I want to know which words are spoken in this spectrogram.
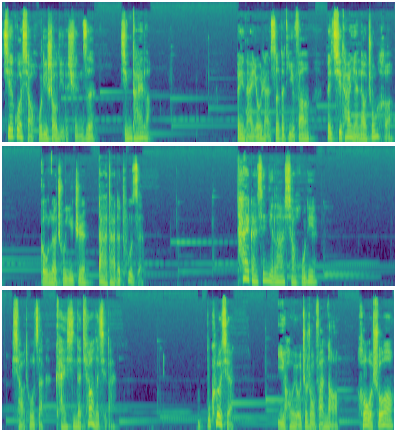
接过小狐狸手里的裙子，惊呆了。被奶油染色的地方被其他颜料中和，勾勒出一只大大的兔子。太感谢你了，小狐狸！小兔子开心地跳了起来。不客气。以后有这种烦恼，和我说哦。”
